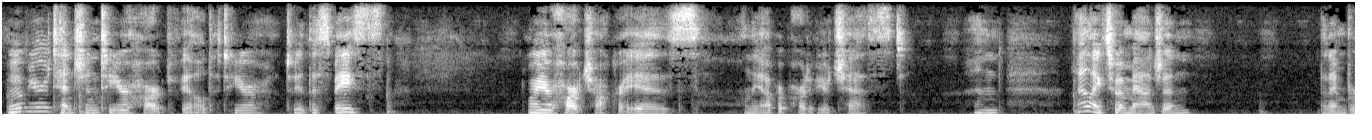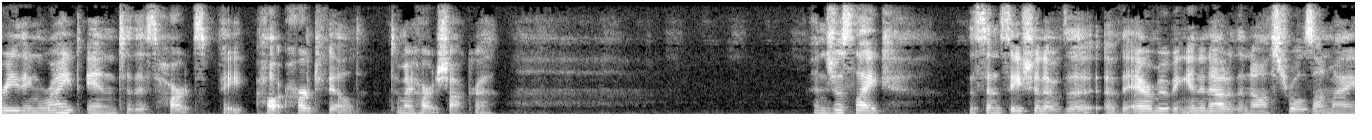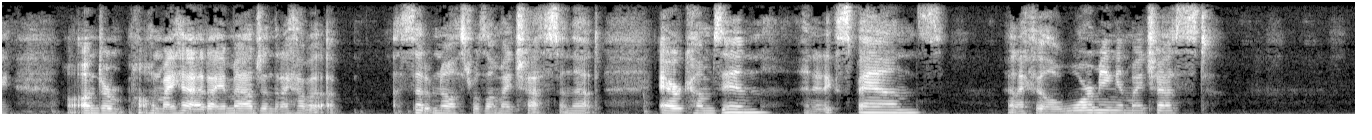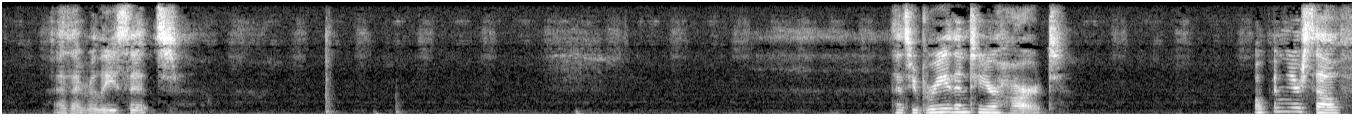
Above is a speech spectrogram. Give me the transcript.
move your attention to your heart field, to your to the space where your heart chakra is on the upper part of your chest. And I like to imagine that I'm breathing right into this heart space, heart field to my heart chakra. And just like the sensation of the of the air moving in and out of the nostrils on my under on my head, I imagine that I have a, a set of nostrils on my chest and that air comes in and it expands, and I feel a warming in my chest as I release it. As you breathe into your heart, open yourself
